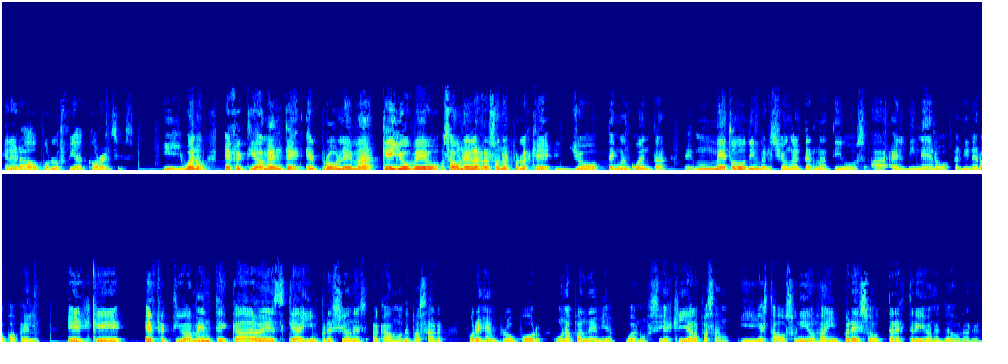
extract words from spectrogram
generada por los fiat currencies. Y bueno, efectivamente, el problema que yo veo, o sea, una de las razones por las que yo tengo en cuenta eh, métodos de inversión alternativos al dinero, al dinero papel, es que efectivamente cada vez que hay impresiones, acabamos de pasar por ejemplo, por una pandemia, bueno, si es que ya la pasamos, y Estados Unidos ha impreso 3 trillones de dólares,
